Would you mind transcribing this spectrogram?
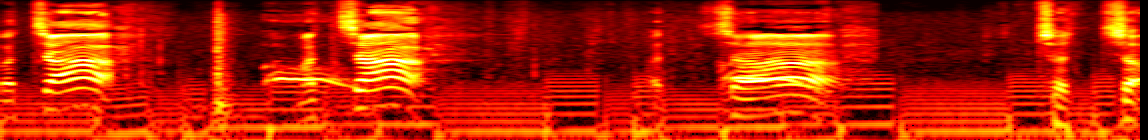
బచ్చా మచ్చా అచ్చా చచ్చా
